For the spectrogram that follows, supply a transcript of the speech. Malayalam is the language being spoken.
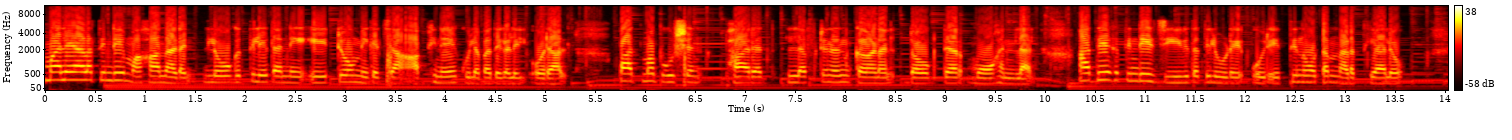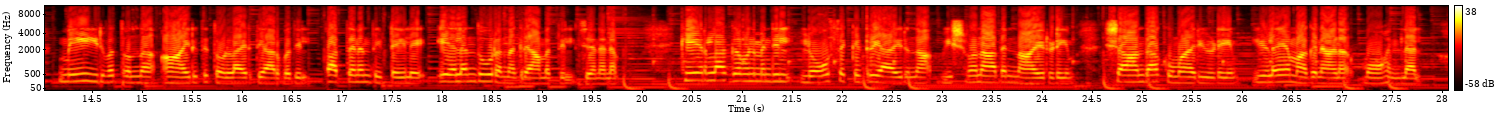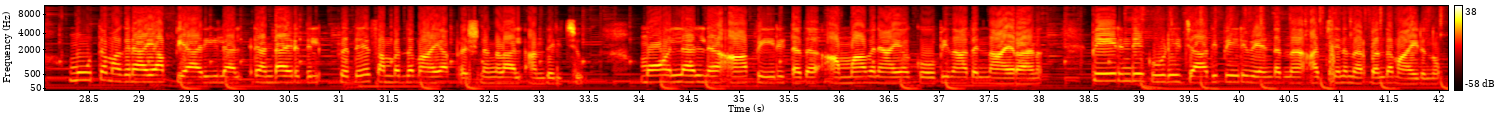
മലയാളത്തിന്റെ മഹാനടൻ ലോകത്തിലെ തന്നെ ഏറ്റവും മികച്ച അഭിനയ കുലപതികളിൽ ഒരാൾ. Padma Bhushan Bharat lieutenant colonel doctor Mohanlal. അദ്ദേഹത്തിന്റെ ജീവിതത്തിലൂടെ ഒരു എത്തിനോട്ടം നടത്തിയാലോ? മെയ് ഇരുപത്തൊന്ന് ആയിരത്തി തൊള്ളായിരത്തി അറുപതിൽ പത്തനംതിട്ടയിലെ എലന്തൂർ എന്ന ഗ്രാമത്തിൽ ജനനം. കേരള ഗവൺമെന്റിൽ ലോ സെക്രട്ടറി ആയിരുന്ന വിശ്വനാഥൻ നായരുടെയും ശാന്താകുമാരിയുടെയും ഇളയ മകനാണ് മോഹൻലാൽ. മൂത്ത മകനായ പ്യാരിലാൽ രണ്ടായിരത്തിൽ ഹൃദയ സംബന്ധമായ പ്രശ്നങ്ങളാൽ അന്തരിച്ചു. മോഹൻലാലിന് ആ പേരിട്ടത് അമ്മാവനായ ഗോപിനാഥൻ നായറാണ് പേരിന്റെ കൂടെ ജാതി പേര് വേണ്ടെന്ന് അച്ഛന് നിർബന്ധമായിരുന്നു.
